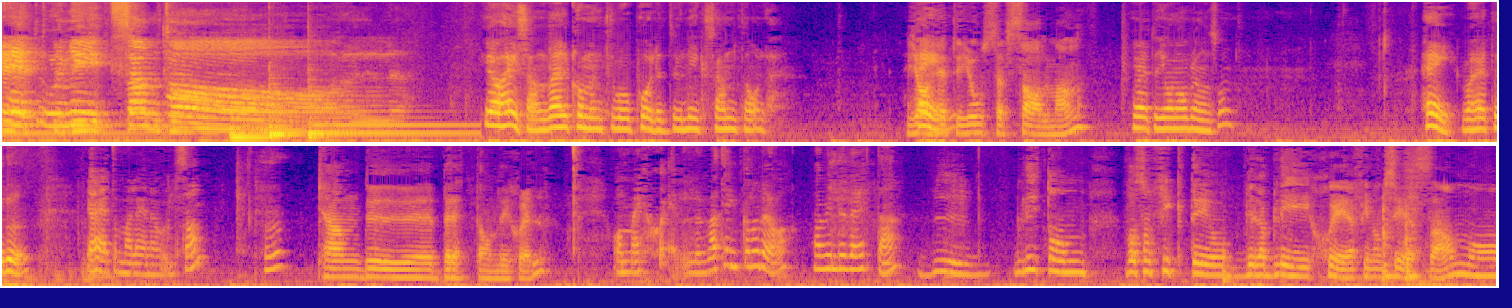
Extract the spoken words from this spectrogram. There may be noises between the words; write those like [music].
Ett unikt samtal. Ja hejsan, välkommen till vår podd Ett unikt samtal. Jag Hej. heter Josef Salman. Jag heter Jan Abrahamsson. Hej, vad heter du? Jag heter Malena Olsson. Kan du eh, berätta om dig själv? Om mig själv, vad tänker du då? Vad vill du veta? Lite om vad som fick dig att vilja bli chef inom Sesam och...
